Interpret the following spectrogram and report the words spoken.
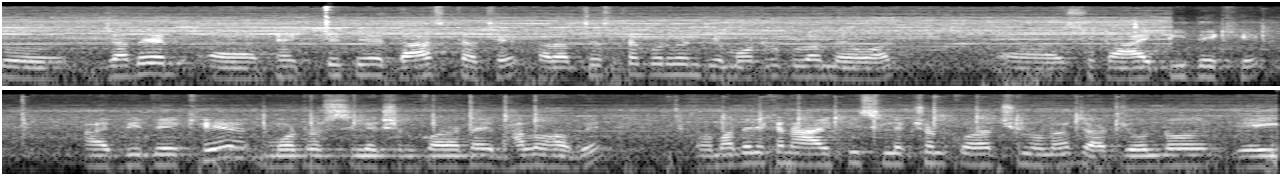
তো যাদের ফ্যাক্টরিতে ডাস্ট আছে, তারা চেষ্টা করবেন যে মোটরগুলো নেওয়ার। সেটা আইপি দেখে। আইপি দেখে মোটর সিলেকশন করাটাই ভালো হবে। আমাদের এখানে আইপি সিলেকশন করা ছিল না, যার জন্য এই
